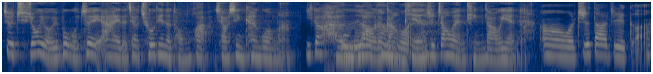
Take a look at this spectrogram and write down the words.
就其中有一部我最爱的叫《秋天的童话》，小溪你看过吗？一个很老的港片，是张婉婷导演的。嗯，我知道这个。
